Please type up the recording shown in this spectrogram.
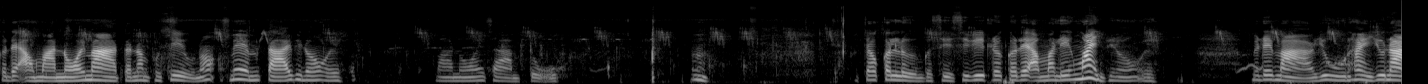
ก็ได้เอามาน้อยมาแต่น้ำผู้เชี่ยวเนาะแม่มันตายพี่น้องเอ้ยมาน้อยสามตัวอืมเจ้ากระเหลิงก็เสียชีวิตแล้วก็ได้เอามาเลี้ยงไม่พี่น้องเอ้ย ไม่ได้มาอยู่ให้อยู่นา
